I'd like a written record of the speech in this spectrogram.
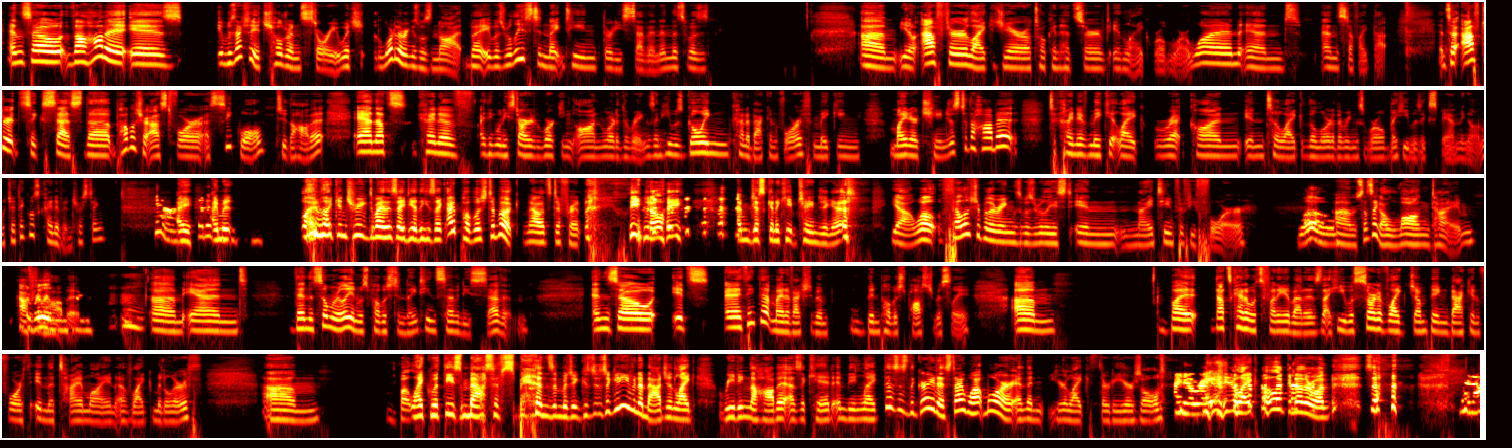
and so The Hobbit is it was actually a children's story, which Lord of the Rings was not, but it was released in 1937, and this was um, you know, after like J.R.R. Tolkien had served in like World War One and and stuff like that. And so after its success, the publisher asked for a sequel to The Hobbit, and that's kind of I think when he started working on Lord of the Rings and he was going kind of back and forth making minor changes to The Hobbit to kind of make it like retcon into like the Lord of the Rings world that he was expanding on, which I think was kind of interesting. Yeah. I I'm in, I'm like intrigued by this idea that he's like I published a book, now it's different. you know, like I'm just gonna keep changing it. Yeah, well, Fellowship of the Rings was released in 1954. Whoa. Um, so that's like a long time after really Hobbit. um, and then The Silmarillion was published in 1977. And so it's, and I think that might have actually been been published posthumously. Um, but that's kind of what's funny about it is that he was sort of like jumping back and forth in the timeline of like Middle Earth. Um, but like with these massive spans in between, because so can you even imagine like reading The Hobbit as a kid and being like, "This is the greatest! I want more," and then you're like 30 years old. I know, right? you're like, "Oh, look, another one." So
